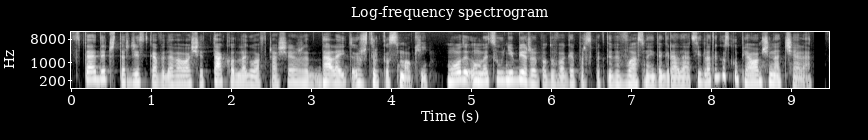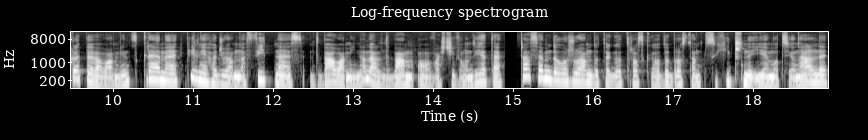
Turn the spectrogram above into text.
Wtedy czterdziestka wydawała się tak odległa w czasie, że dalej to już tylko smoki. Młody umysł nie bierze pod uwagę perspektywy własnej degradacji, dlatego skupiałam się na ciele. Wklepywałam więc kremy, pilnie chodziłam na fitness, dbałam i nadal dbam o właściwą dietę. Czasem dołożyłam do tego troskę o dobrostan psychiczny i emocjonalny,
